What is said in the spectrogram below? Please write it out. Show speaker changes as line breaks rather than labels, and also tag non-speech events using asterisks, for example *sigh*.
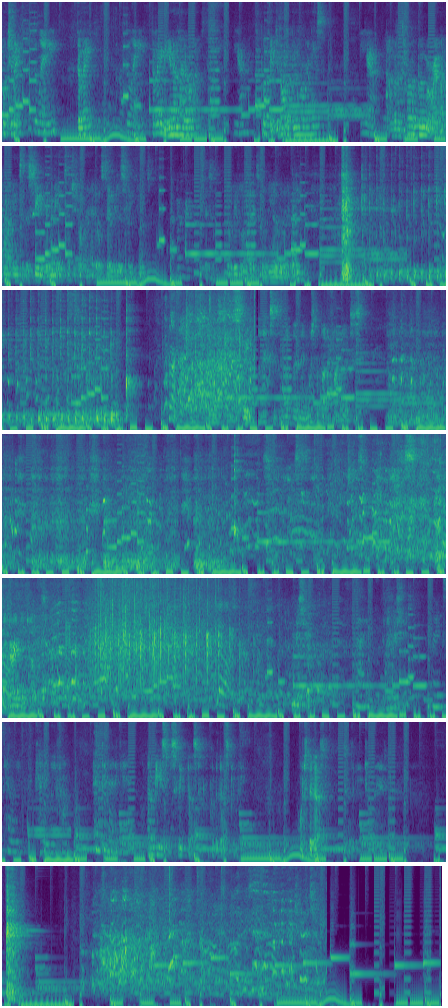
Delaney.
Delaney.
Delaney.
Delaney, you know how to relax?
Yeah.
Perfect. You know what a boomerang is?
Yeah.
I'm going to throw a boomerang up out into the ceiling. The minute it touches you on the head, it'll send you to sleep. Yes.
Okay.
Yes. Nobody look at it. It's going to be over there. Ready? *laughs* Sleep. Give you some sleep dust. Look at the dust, Kimmy. Watch the dust.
